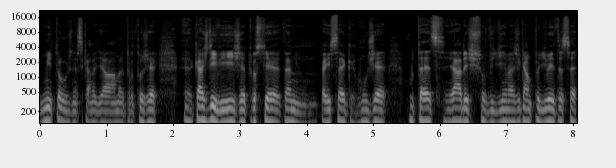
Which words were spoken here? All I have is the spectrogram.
my to už dneska neděláme, protože každý ví, že prostě ten pejsek může utéct. Já když ho vidím, já říkám, podívejte se,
